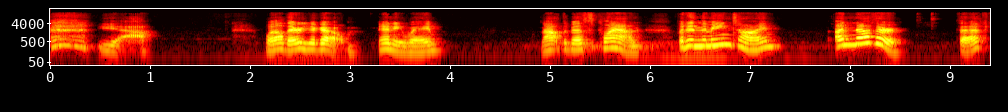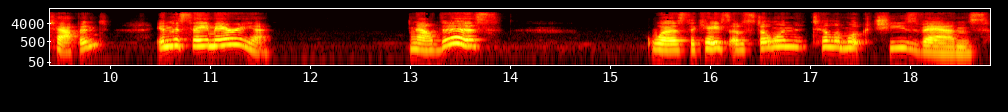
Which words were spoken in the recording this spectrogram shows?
yeah. Well, there you go. Anyway, not the best plan. But in the meantime, another theft happened in the same area. Now, this was the case of stolen Tillamook cheese vans.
